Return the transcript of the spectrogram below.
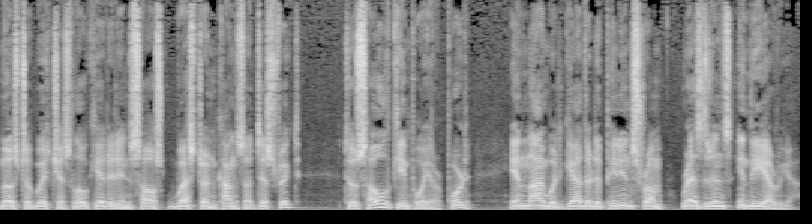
most of which is located in Seoul's western Gangseo district, to Seoul Gimpo Airport, in line with gathered opinions from residents in the area.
